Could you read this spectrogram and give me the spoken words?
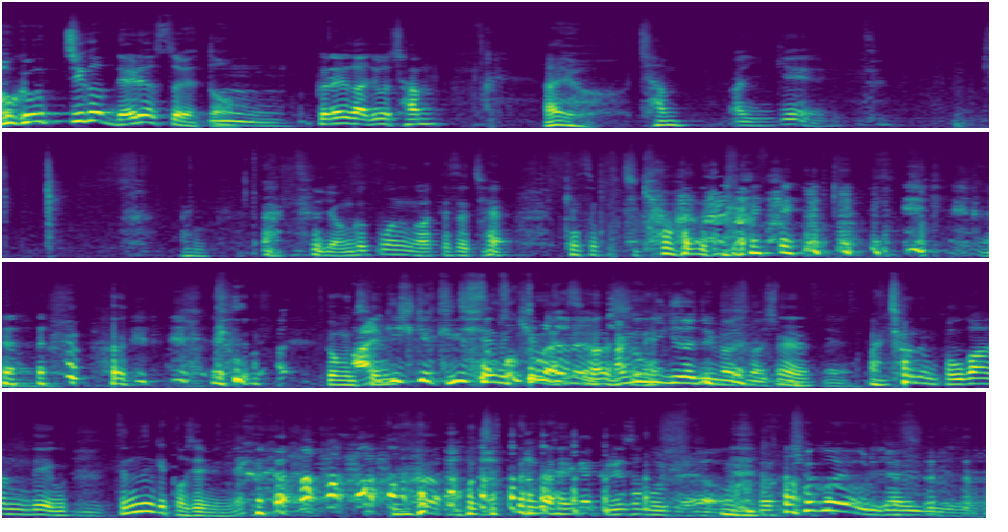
허겁지겁 내렸어요 또 음. 그래가지고 참 아유 참 아 이게 아니, 연극 보는 것 같아서 제가 계속 지켜봤는데 너무 알기 쉽게 귀에 쏙쏙 들어오잖아요. 장경진 기자님이 말씀하시면. 네. 아, 저는 보고 왔는데 듣는 게 더 재밌네. 그러니까 그래서 보셔요. 최고예요 우리 장경진 기자.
